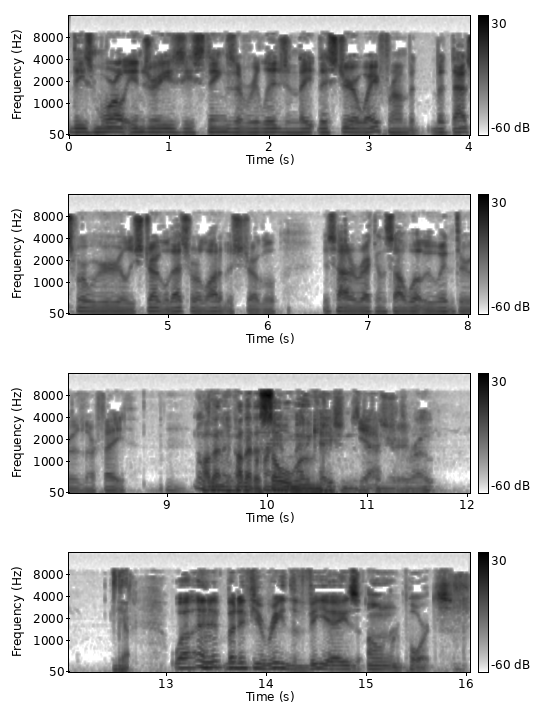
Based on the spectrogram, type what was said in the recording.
these moral injuries, these things of religion, they they steer away from. But but that's where we really struggle. That's where a lot of us struggle is how to reconcile what we went through with our faith. Hmm. Call that- call that a soul wound. Yeah, down your throat. Yep. Well, and it, but if you read the VA's own reports,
